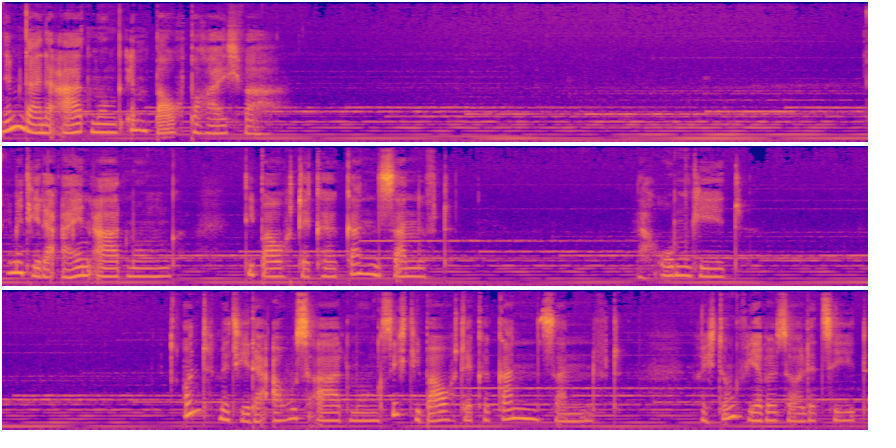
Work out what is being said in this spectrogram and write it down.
Nimm deine Atmung im Bauchbereich wahr. Wie mit jeder Einatmung die Bauchdecke ganz sanft nach oben geht und mit jeder Ausatmung sich die Bauchdecke ganz sanft Richtung Wirbelsäule zieht.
